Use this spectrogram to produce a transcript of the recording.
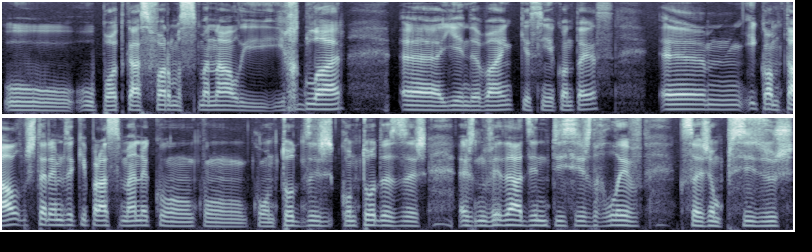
o, o podcast de forma semanal e, e regular. Uh, e ainda bem que assim acontece. Um, e como tal, estaremos aqui para a semana com, com, com, todas, com todas as, as novidades e notícias de relevo que sejam precisos,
